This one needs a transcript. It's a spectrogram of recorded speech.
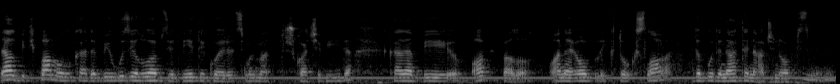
da li bi ti pomoglo kada bi uzelo u obzir dijete koje recimo ima teškoće vida, kada bi opipalo onaj oblik tog slova, da bude na taj način opismenjen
